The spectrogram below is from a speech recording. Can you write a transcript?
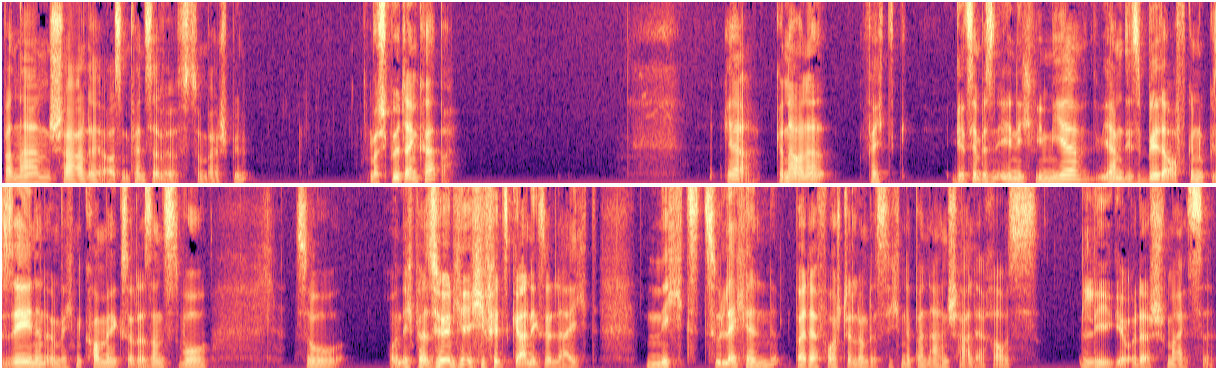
Bananenschale aus dem Fenster wirfst zum Beispiel. Was spürt dein Körper? Ja, genau, ne? Vielleicht geht es ja ein bisschen ähnlich wie mir. Wir haben diese Bilder oft genug gesehen in irgendwelchen Comics oder sonst wo. So, und ich persönlich finde es gar nicht so leicht, nicht zu lächeln bei der Vorstellung, dass ich eine Bananenschale rauslege oder schmeiße.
